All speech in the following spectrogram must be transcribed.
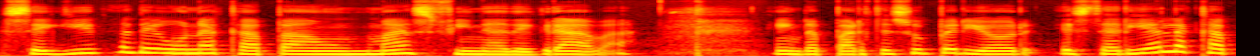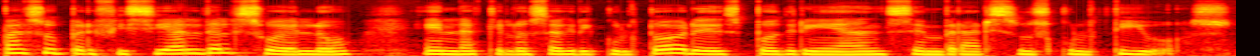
seguida de una capa aún más fina de grava. En la parte superior estaría la capa superficial del suelo en la que los agricultores podrían sembrar sus cultivos.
